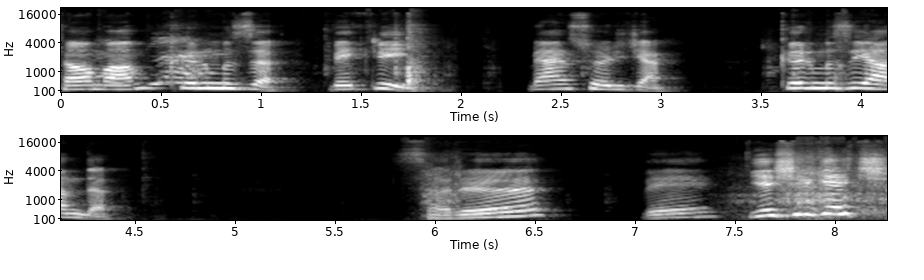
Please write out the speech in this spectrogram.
Tamam kırmızı. Bekleyin. Ben söyleyeceğim. Kırmızı yandı. Sarı ve yeşil geç.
